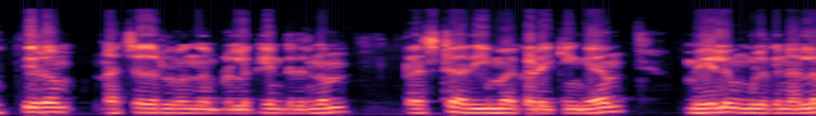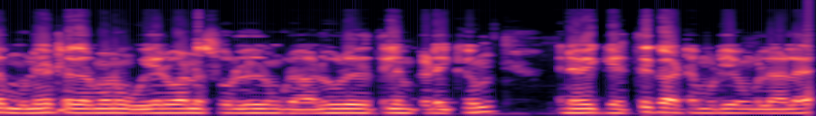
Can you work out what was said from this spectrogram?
உத்திரம் நட்சத்திரத்தில் வந்தவர்களுக்கு இன்றைய தினம் ரெஸ்ட் அதிகமாக கிடைக்குங்க. மேலும் உங்களுக்கு நல்ல முன்னேற்றகரமான உயர்வான சூழல் உங்கள் அலுவலகத்திலும் கிடைக்கும். எனவே கெத்து காட்ட முடியும் உங்களால்.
